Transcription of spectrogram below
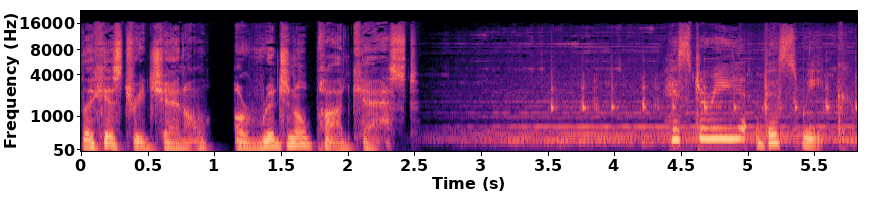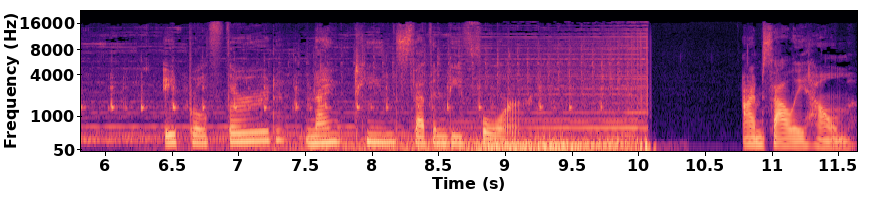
the History Channel original podcast. History This Week, April 3rd, 1974. I'm Sally Helm.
